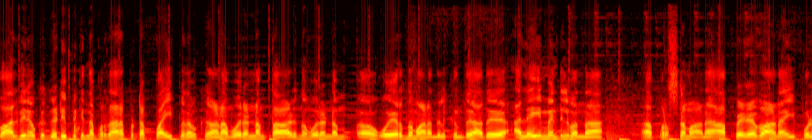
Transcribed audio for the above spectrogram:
വാൽവിനൊക്കെ ഘടിപ്പിക്കുന്ന പ്രധാനപ്പെട്ട പൈപ്പ് നമുക്ക് കാണാം. ഒരെണ്ണം താഴ്ന്നും ഒരെണ്ണം ഉയർന്നുമാണ് നിൽക്കുന്നത്. അത് അലൈൻമെന്റിൽ വന്ന പ്രശ്നമാണ്. ആ പിഴവാണ് ഇപ്പോൾ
